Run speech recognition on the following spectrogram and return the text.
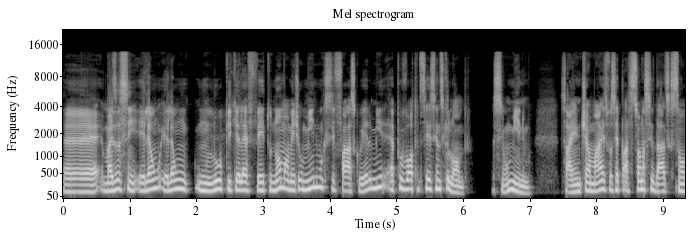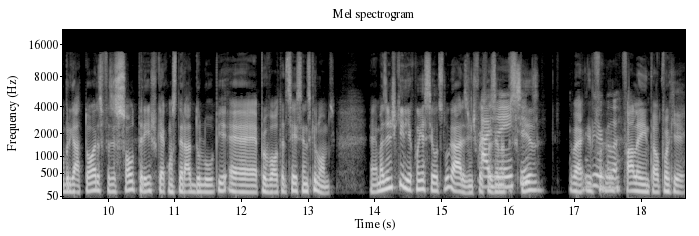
É, mas assim, ele é, um, ele é um, um loop que ele é feito normalmente, o mínimo que se faz com ele é por volta de 600 quilômetros. Assim, o mínimo. Saindo tinha mais, você passa só nas cidades que são obrigatórias, fazer só o trecho que é considerado do loop é por volta de 600 quilômetros. É, mas a gente queria conhecer outros lugares, a gente foi A fazendo a gente- pesquisa. Vai, Vírgula. fa- Fala aí então, por quê?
